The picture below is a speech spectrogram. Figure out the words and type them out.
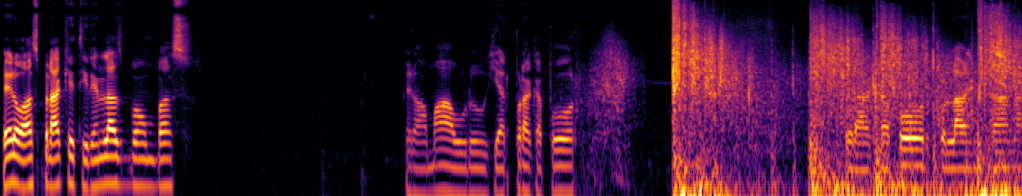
Pero va a esperar a que tiren las bombas. Pero vamos a brujear por acá por... Por acá por, por la ventana.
